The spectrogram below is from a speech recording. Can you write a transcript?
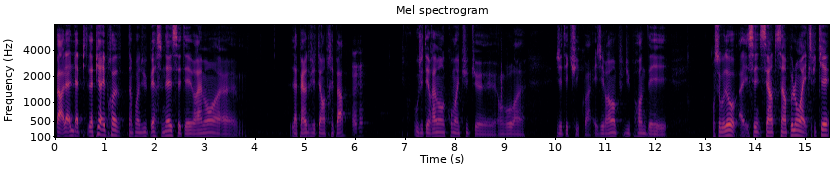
bah, la, la pi- la pire épreuve d'un point de vue personnel, c'était vraiment euh, la période où j'étais en prépa, Mhm. où j'étais vraiment convaincu que, en gros, euh, j'étais cuit, quoi. Et j'ai vraiment dû prendre des. Grosso modo, ah, c'est un, peu long à expliquer,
